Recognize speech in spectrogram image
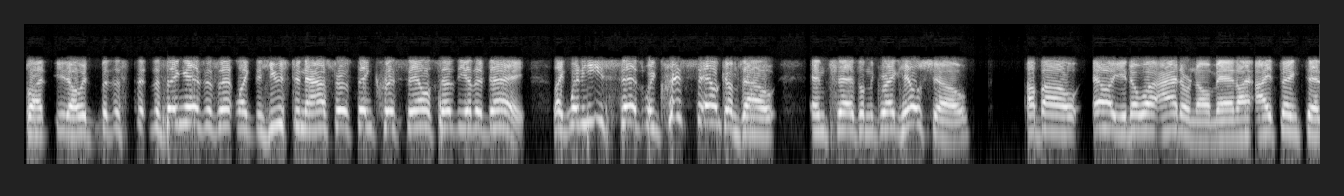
But you know, it, but the the thing is, is that like the Houston Astros thing, Chris Sale said the other day, like when he says when Chris Sale comes out and says on the Greg Hill show about, oh, you know what? I don't know, man. I, I think that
